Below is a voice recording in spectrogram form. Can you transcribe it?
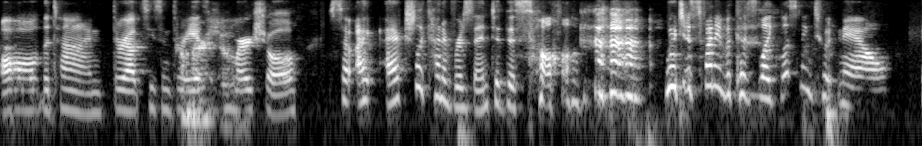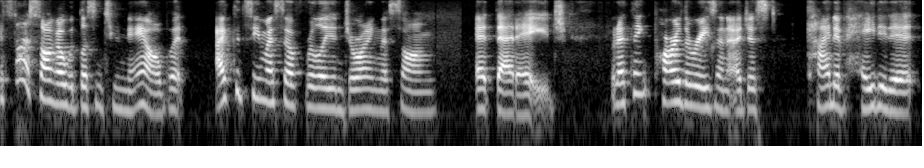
all the time throughout season three as a Commercial. commercial. So I, I actually kind of resented this song, which is funny because like listening to it now, it's not a song I would listen to now, but I could see myself really enjoying this song at that age. But I think part of the reason I just kind of hated it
